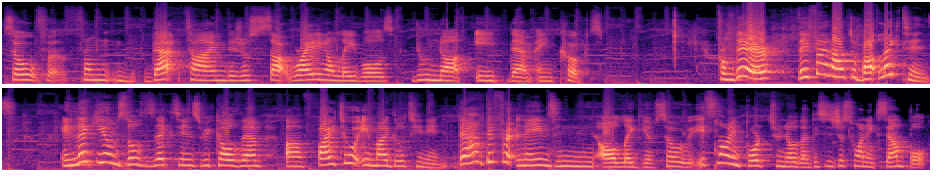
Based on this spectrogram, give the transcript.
So f- from that time, they just start writing on labels, do not eat them and cooked. From there, they find out about lectins. In legumes, those lectins, we call them uh. They have different names in all legumes, so it's not important to know them. This is just one example.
